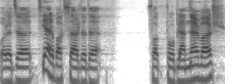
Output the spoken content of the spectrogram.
Bu arada diğer boxlarda da ufak problemler var.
